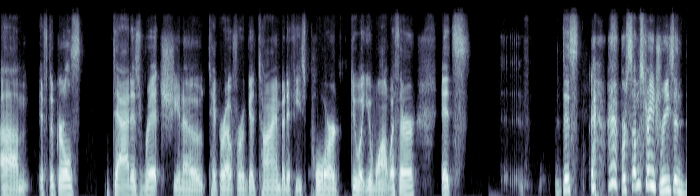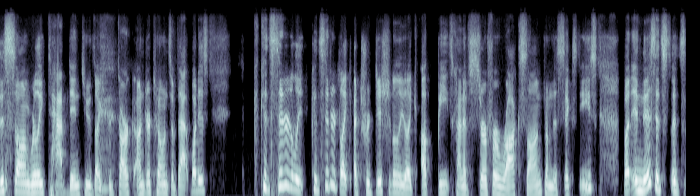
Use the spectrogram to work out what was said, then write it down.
um, if the girl's dad is rich, you know, take her out for a good time, but if he's poor, do what you want with her. It's this for some strange reason this song really tapped into like the dark undertones of that. What is considered considered like a traditionally like upbeat kind of surfer rock song from the 60s but in this it's it's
